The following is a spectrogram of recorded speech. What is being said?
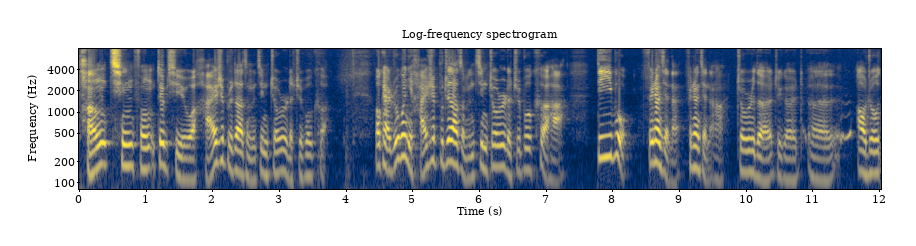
唐清风，对不起，我还是不知道怎么进周日的直播课。OK，如果你还是不知道怎么进周日的直播课哈，第一步非常简单，非常简单啊。周日的这个呃澳洲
